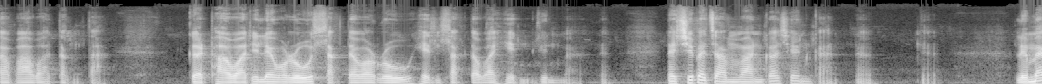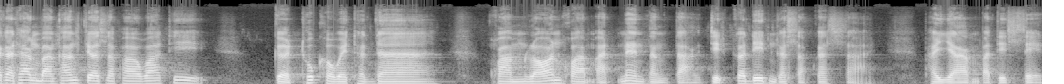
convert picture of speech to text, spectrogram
สภาวะต่างๆ เกิดภาวะที่เรียกว่ารู้สักแต่ว่ารู้เห็นสักแต่ว่าเห็นขึ้นมานะในชีวิตประจำวันก็เช่นกันนะหรือแม้กระทั่งบางครั้งเจอสภาวะที่เกิดทุกขเวทนา ความร้อนความอัดแน่นต่างๆ จิตก็ดิ้นกระสับกระส่าย พยายามปฏิเสธ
